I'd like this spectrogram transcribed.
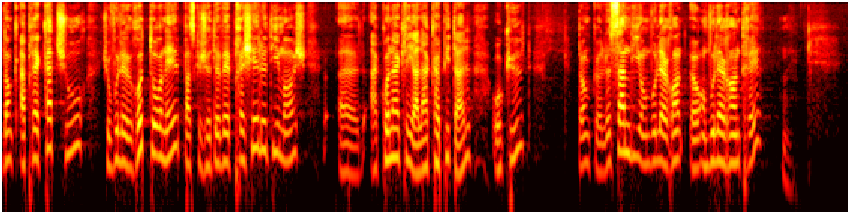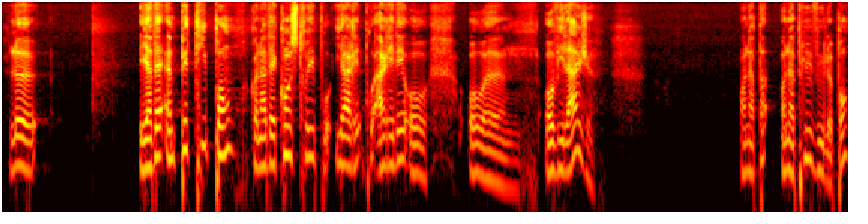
donc après quatre jours, je voulais retourner parce que je devais prêcher le dimanche euh, à Conakry, à la capitale, au culte. Donc le samedi, on voulait, euh, on voulait rentrer. Il y avait un petit pont qu'on avait construit pour, y pour arriver au, au, euh, village. On n'a plus vu le pont,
